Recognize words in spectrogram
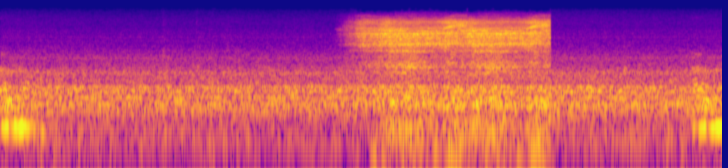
don't know. I don't know.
